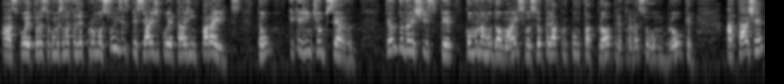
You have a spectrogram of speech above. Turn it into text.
as corretoras estão começando a fazer promoções especiais de corretagem para eles. Então, o que, que a gente observa? Tanto na XP como na Modal Mais, se você operar por conta própria, através do seu home broker, a taxa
